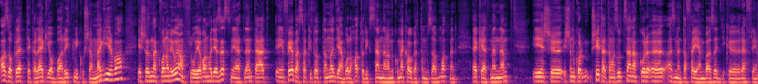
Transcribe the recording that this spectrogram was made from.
azok lettek a legjobban ritmikusan megírva, és aznak valami olyan flója van, hogy ez eszméletlen, tehát én félbeszakítottam nagyjából a hatodik számnál, amikor meghallgattam az albumot, mert el kellett mennem, és, és amikor sétáltam az utcán, akkor ez ment a fejembe az egyik refrén,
